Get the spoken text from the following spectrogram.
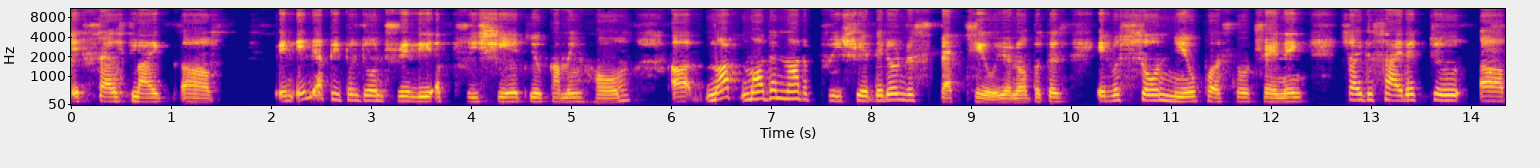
it felt like uh, in India, people don't really appreciate you coming home. Uh, not more than not appreciate, they don't respect you, you know, because it was so new personal training. So I decided to uh,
